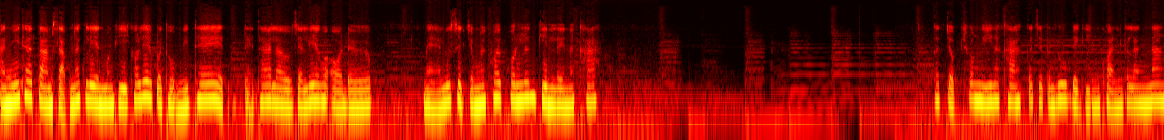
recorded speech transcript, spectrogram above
อันนี้ถ้าตามศัพท์นักเรียนบางทีเขาเรียกปฐมนิเทศ แต่ถ้าเราจะเรียกว่าออเดิร์ฟแหมรู้สึกจะไม่ค่อยพ้นเรื่องกินเลยนะคะ ก็จบช่วงนี้นะคะ ก็จะเป็นรูปเด็กหญิงขวัญกำลังนั่ง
